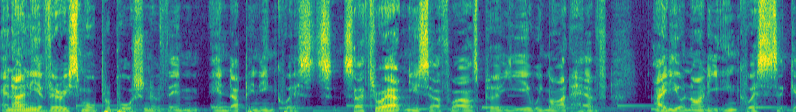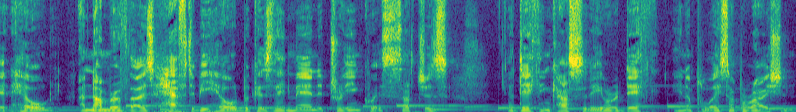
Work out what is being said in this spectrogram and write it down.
and only a very small proportion of them end up in inquests. So, throughout New South Wales per year, we might have 80 or 90 inquests that get held. A number of those have to be held because they're mandatory inquests, such as a death in custody or a death in a police operation.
